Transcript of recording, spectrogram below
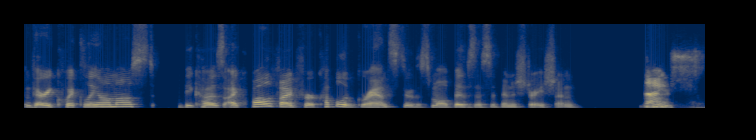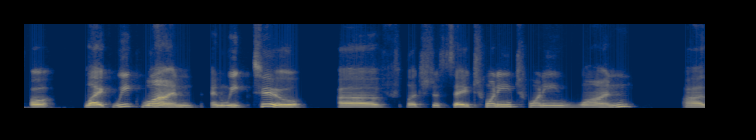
very quickly almost because I qualified for a couple of grants through the Small Business Administration. Nice. So, like week one and week two of, let's just say 2021, uh,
